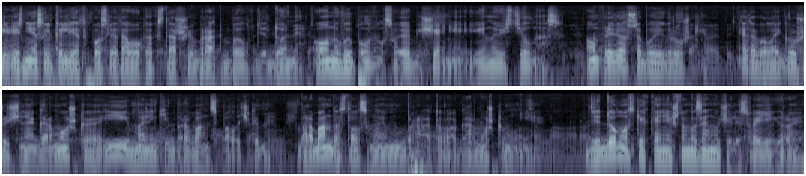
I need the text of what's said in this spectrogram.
Через несколько лет после того, как старший брат был в детдоме, он выполнил свое обещание и навестил нас. Он привез с собой игрушки. Это была игрушечная гармошка и маленький барабан с палочками. Барабан достался моему брату, а гармошка мне. Детдомовских, конечно, мы замучили своей игрой.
